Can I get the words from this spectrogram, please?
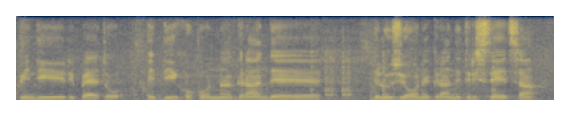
Quindi ripeto e dico con grande delusione, grande tristezza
